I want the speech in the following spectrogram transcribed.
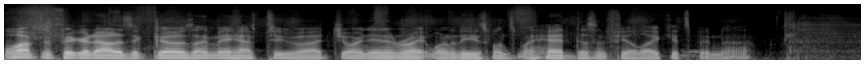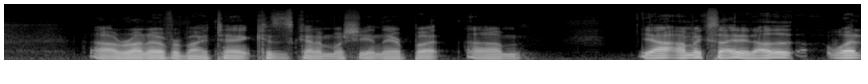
We'll have to figure it out as it goes. I may have to uh, join in and write one of these once my head doesn't feel like it's been uh, uh, run over by a tank because it's kind of mushy in there. But um, yeah, I'm excited. Other what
